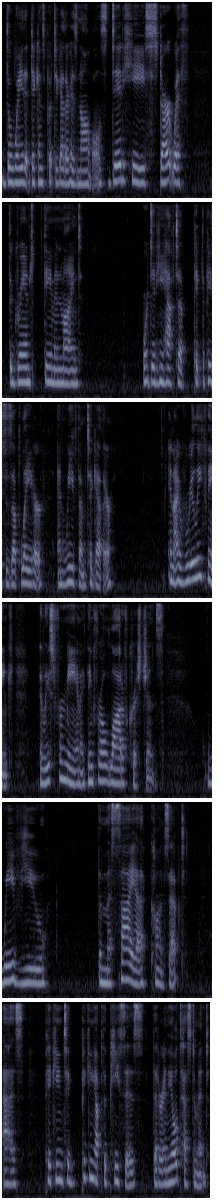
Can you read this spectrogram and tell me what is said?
the way that Dickens put together his novels. Did he start with the grand theme in mind, or did he have to pick the pieces up later and weave them together? And I really think, at least for me, and I think for a lot of Christians, we view the Messiah concept as picking to picking up the pieces that are in the Old Testament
